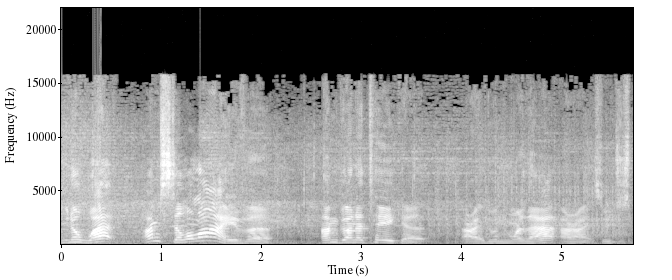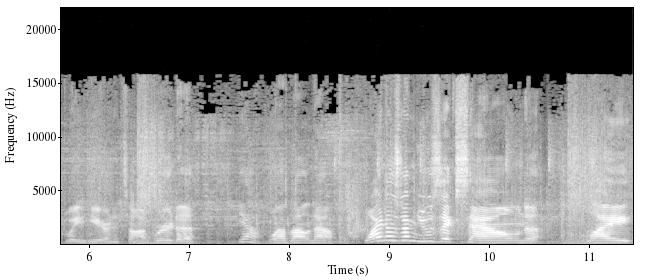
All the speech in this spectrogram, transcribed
you know what? I'm still alive. I'm gonna take it. Alright, doing more of that? Alright, so we just wait here and it's awkward. Uh, yeah, what about now? Why does the music sound like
